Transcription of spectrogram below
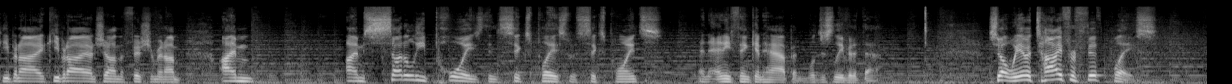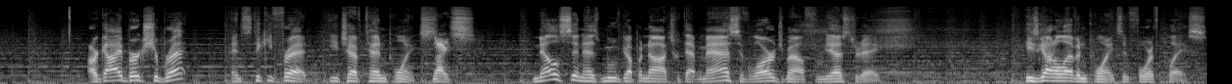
Keep an eye keep an eye on Sean the Fisherman. I'm I'm I'm subtly poised in sixth place with six points, and anything can happen. We'll just leave it at that. So we have a tie for fifth place. Our guy Berkshire Brett and Sticky Fred each have 10 points. Nice. Nelson has moved up a notch with that massive largemouth from yesterday. He's got 11 points in fourth place.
